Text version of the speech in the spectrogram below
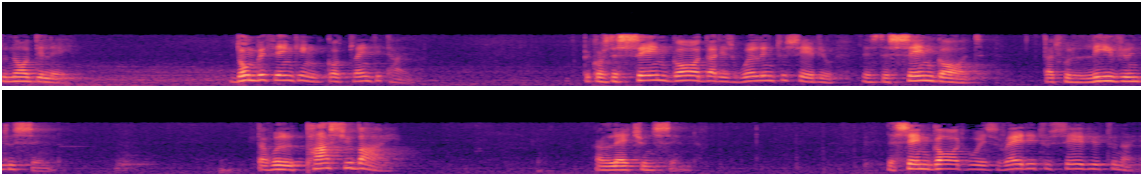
Do not delay. Don't be thinking, got plenty time. Because the same God that is willing to save you is the same God that will leave you into sin, that will pass you by and let you in sin. The same God who is ready to save you tonight.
